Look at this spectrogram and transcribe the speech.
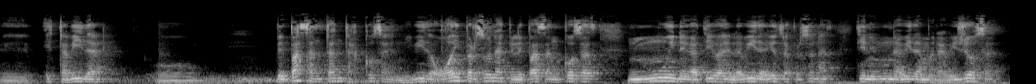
eh, esta vida, o me pasan tantas cosas en mi vida, o hay personas que le pasan cosas muy negativas en la vida y otras personas tienen una vida maravillosa.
